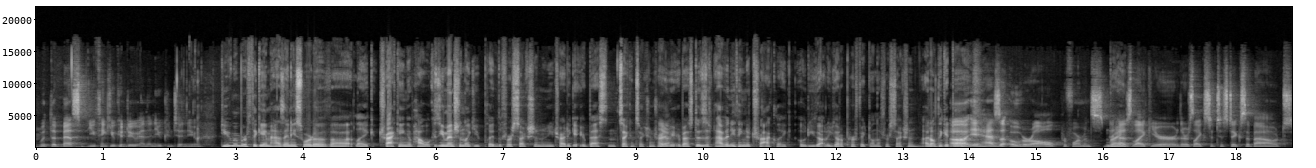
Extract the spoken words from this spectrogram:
with the best you think you could do, and then you continue. Do you remember if the game has any sort of uh, like tracking of how? Because you mentioned like you played the first section and you try to get your best, and the second section try Yeah. to get your best. Does it have anything to track? Like, oh, you got you got a perfect on the first section? I don't think it Uh, does. it has an overall performance. Right. It has like your there's like statistics about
